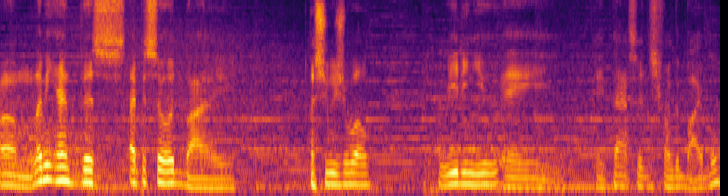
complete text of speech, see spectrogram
um, let me end this episode by, as usual, reading you a, a passage from the Bible.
